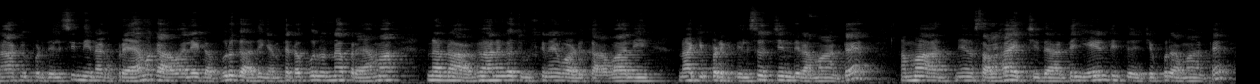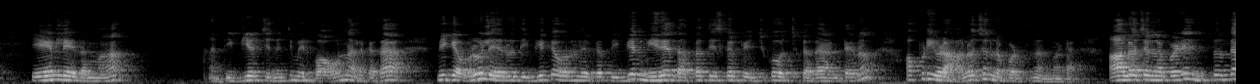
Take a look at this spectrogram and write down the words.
నాకు ఇప్పుడు తెలిసింది నాకు ప్రేమ కావాలి డబ్బులు కాదు ఎంత డబ్బులు ఉన్నా ప్రేమ నన్ను అభిమానంగా చూసుకునేవాడు కావాలి నాకు ఇప్పటికి తెలిసి వచ్చింది రమా అంటే అమ్మ నేను సలహా ఇచ్చిదా అంటే ఏంటి చెప్పురమ్మ అంటే ఏం లేదమ్మా. దివ్య వచ్చి నుంచి మీరు బాగున్నారు కదా. మీకు ఎవరూ లేరు దివ్యకి ఎవరు లేరు కదా. దివ్యను మీరే దత్త తీసుకొని పెంచుకోవచ్చు కదా అంటేను అప్పుడు ఈవిడ ఆలోచనలో పడుతుంది అనమాట ఆలోచనలో పడి ఇంత ఉంది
